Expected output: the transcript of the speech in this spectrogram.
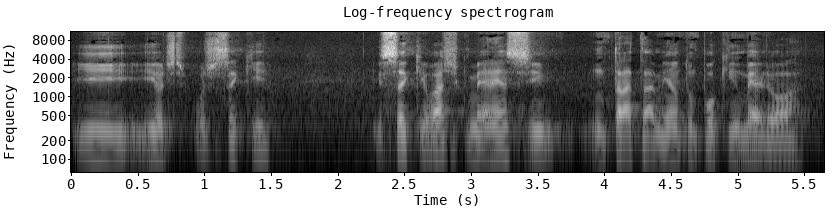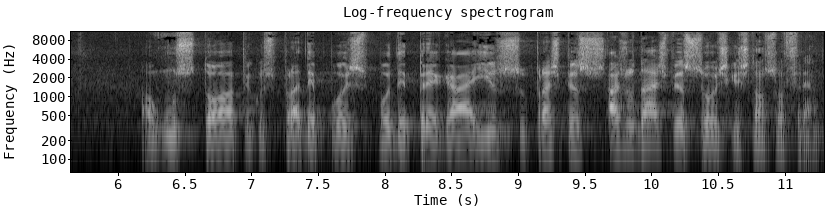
e, e eu disse, puxa, isso aqui, isso aqui eu acho que merece um tratamento um pouquinho melhor, alguns tópicos para depois poder pregar isso para as pessoas, ajudar as pessoas que estão sofrendo.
